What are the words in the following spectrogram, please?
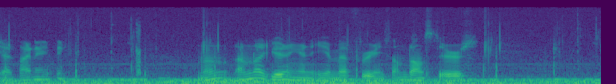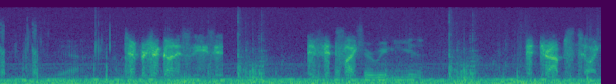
You guys find anything? No, I'm not getting any EMF. I'm downstairs. Yeah. Temperature gun is easy. If it's like, Temperature reading either. it drops to like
